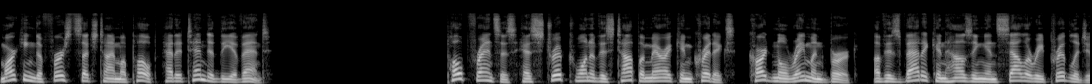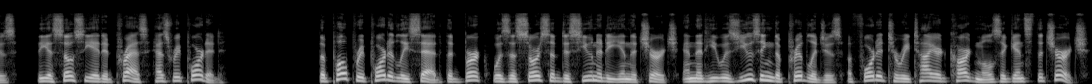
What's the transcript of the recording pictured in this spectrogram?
marking the first such time a pope had attended the event. Pope Francis has stripped one of his top American critics, Cardinal Raymond Burke, of his Vatican housing and salary privileges, the Associated Press has reported. The Pope reportedly said that Burke was a source of disunity in the Church and that he was using the privileges afforded to retired cardinals against the Church.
